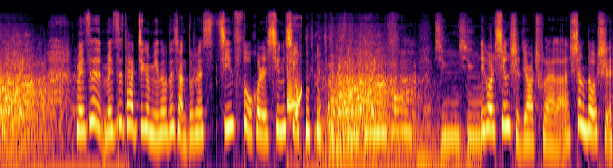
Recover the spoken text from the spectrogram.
每次每次他这个名字我都想读成新宿或者星秀，天空星星，一会儿星矢就要出来了，圣斗士。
